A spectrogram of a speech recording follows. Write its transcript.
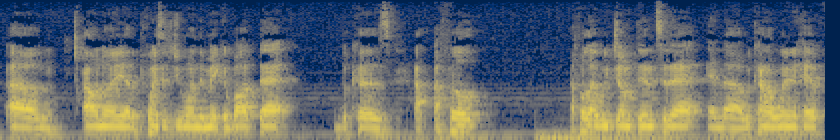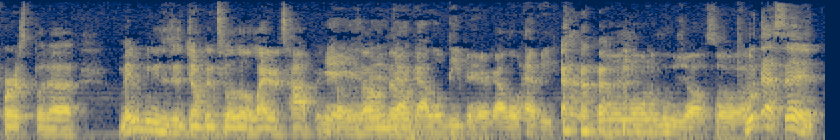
um, I don't know any other points that you wanted to make about that because I, I feel I feel like we jumped into that and uh, we kind of went in head first, but uh, maybe we need to just jump into a little lighter topic. yeah, yeah, I don't know. Got, got a little deep in here, got a little heavy. I don't want to lose y'all. So uh, With that said,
